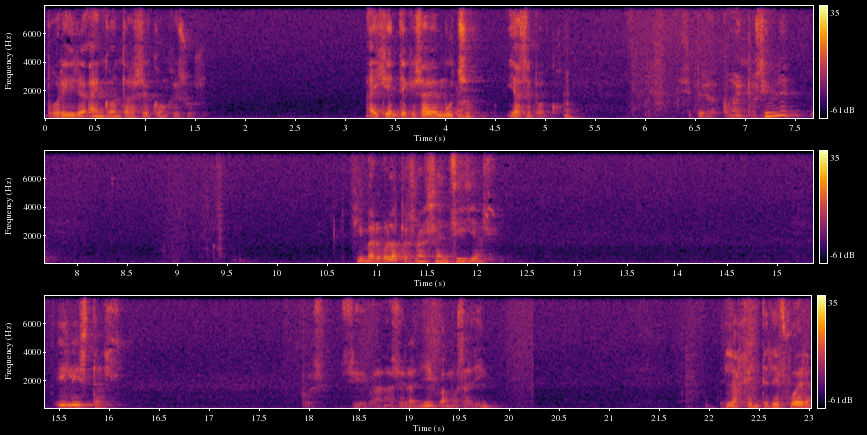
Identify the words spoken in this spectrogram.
por ir a encontrarse con Jesús. Hay gente que sabe mucho y hace poco. Pero ¿cómo es posible? Sin embargo, las personas sencillas y listas. Pues si van a ser allí, vamos allí. La gente de fuera,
